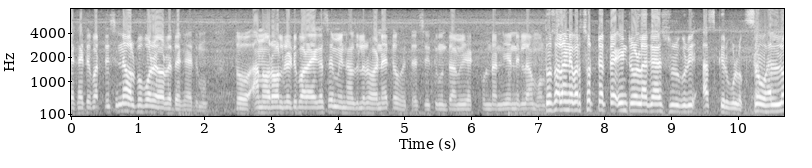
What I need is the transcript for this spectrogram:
দেখাইতে পারতেছি না, অল্প পরে ওরে দেখাই দেবো। তো আনোয়ার অলরেডি বাড়াই গেছে মিনহাজুলের হয় নাই তো হইতেছে। ইতিমধ্যে আমি হেডফোনটা নিয়ে নিলাম। তো চালান এবার ছোট্ট একটা ইন্ট্রো লাগায় শুরু করি আজকের ব্লগ সো হ্যালো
